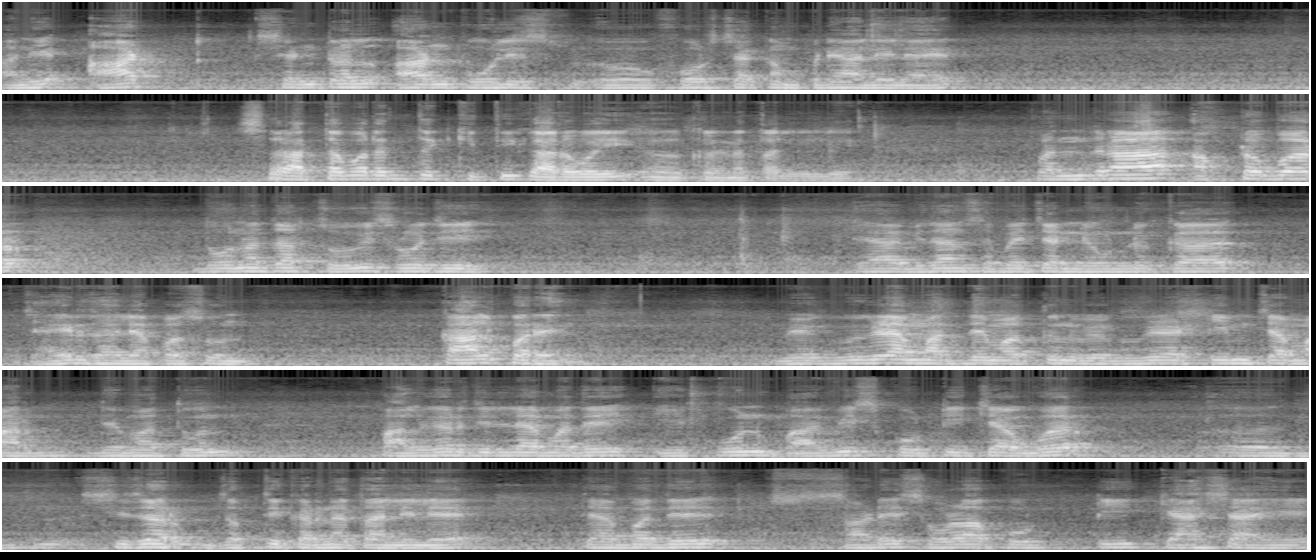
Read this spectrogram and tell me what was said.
आणि आठ सेंट्रल आर्म पोलीस फोर्सच्या कंपन्या आलेल्या आहेत. सर आतापर्यंत किती कारवाई करण्यात आलेली आहे? पंधरा ऑक्टोबर दोन हजार चोवीस रोजी या विधानसभेच्या निवडणुका जाहीर झाल्यापासून कालपर्यंत वेगवेगळ्या माध्यमातून वेगवेगळ्या टीमच्या माध्यमातून पालघर जिल्ह्यामध्ये एकूण बावीस कोटीच्या वर सीजर जप्ती करण्यात आलेली आहे. त्यामध्ये साडेसोळा कोटी कॅश आहे.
